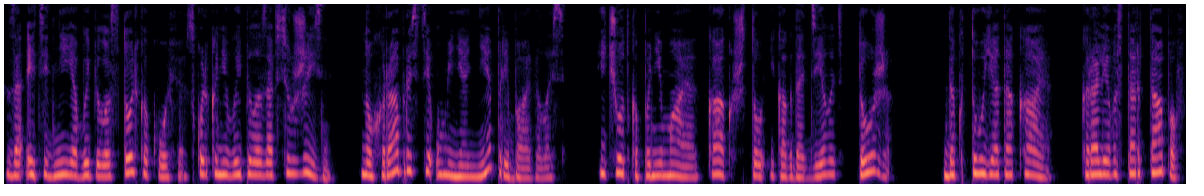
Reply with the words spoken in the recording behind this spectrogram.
За эти дни я выпила столько кофе, сколько не выпила за всю жизнь, но храбрости у меня не прибавилось. И четко понимая, как, что и когда делать, тоже да кто я такая? Королева стартапов?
